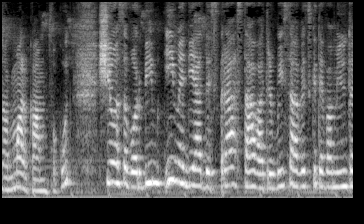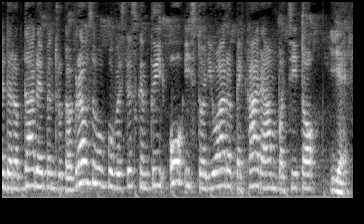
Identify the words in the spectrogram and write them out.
normal că am făcut și o să vorbim imediat despre asta. Va trebui să aveți câteva minute de răbdare pentru că vreau să vă povestesc întâi o istorioară pe care am pățit-o ieri.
